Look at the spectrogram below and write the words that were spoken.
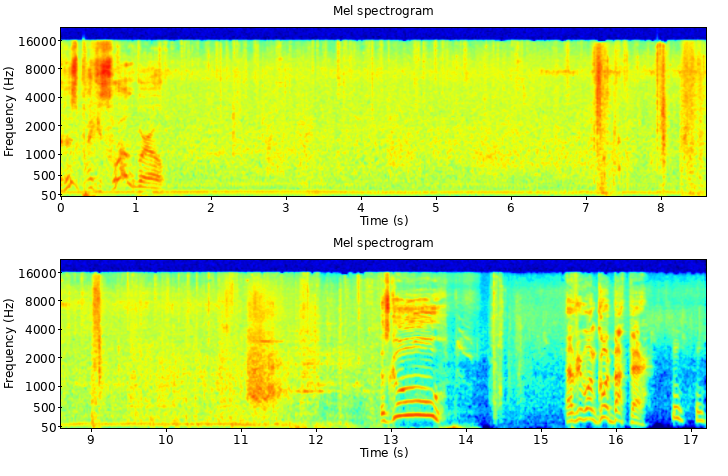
This bike is slow, bro. Let's go! Everyone good back there? Sí, sí.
